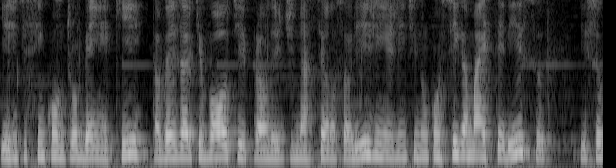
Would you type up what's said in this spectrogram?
e a gente se encontrou bem aqui, talvez a hora que volte para onde a gente nasceu, a nossa origem, a gente não consiga mais ter isso isso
